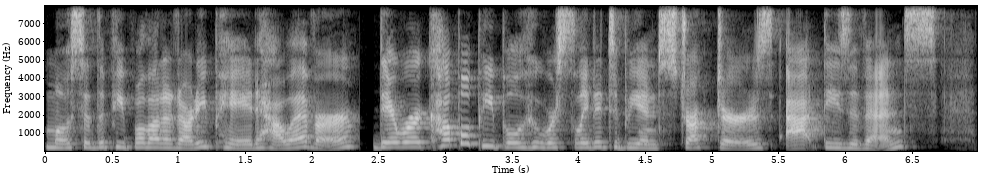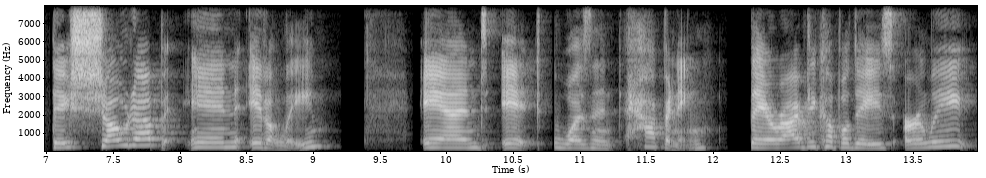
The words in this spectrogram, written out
most of the people that had already paid. However, there were a couple people who were slated to be instructors at these events. They showed up in Italy and it wasn't happening. They arrived a couple days early,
